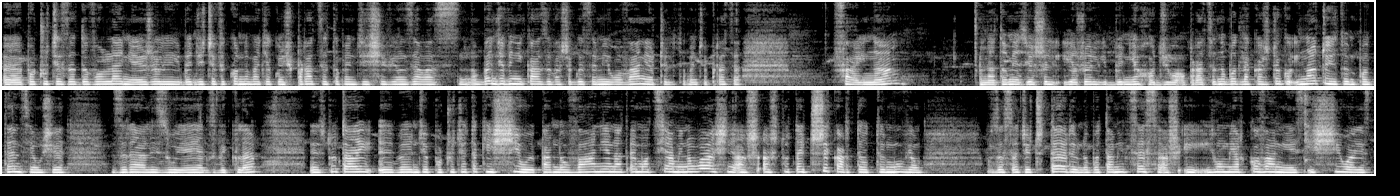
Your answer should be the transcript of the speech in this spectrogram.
e, poczucie zadowolenia. Jeżeli będziecie wykonywać jakąś pracę, to będzie się wiązała z, no będzie wynikała z waszego zamiłowania, czyli to będzie praca fajna. Natomiast jeżeli, jeżeli by nie chodziło o pracę, no bo dla każdego inaczej ten potencjał się zrealizuje, jak zwykle, więc tutaj y, będzie poczucie takiej siły, panowanie nad emocjami. No właśnie, aż, aż tutaj trzy karty o tym mówią, w zasadzie cztery, no bo tam i cesarz, i, i umiarkowanie jest, i siła jest,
